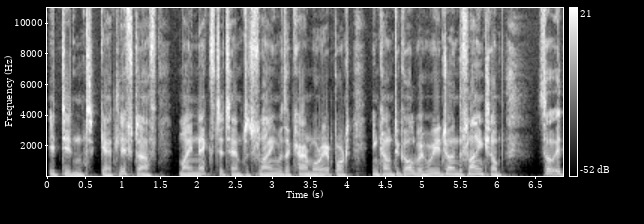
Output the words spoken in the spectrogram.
it didn't get liftoff. My next attempt at flying was at Carnmore Airport in County Galway, where you joined the flying club. So it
